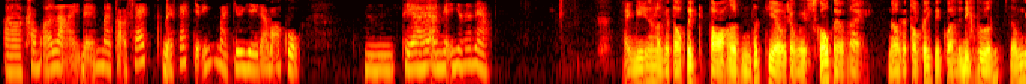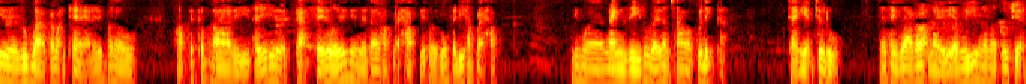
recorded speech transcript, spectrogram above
à, không ở lại để mà cọ sát để phát triển mà chưa gì đã bỏ cuộc. Thì ai anh nghĩ như thế nào? Anh nghĩ nó là cái topic to hơn rất nhiều trong cái scope ngày hôm nay. Nó là cái topic liên quan đến định hướng giống như dung bảo các bạn trẻ ấy, bắt đầu học hết cấp 3 thì thấy cả xế ới người ta học đại học thì thôi cũng phải đi học đại học. Nhưng mà ngành gì lúc đấy làm sao mà quyết định được? Trải nghiệm chưa đủ. Nên thành ra các bạn này thì em nghĩ nó là câu chuyện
